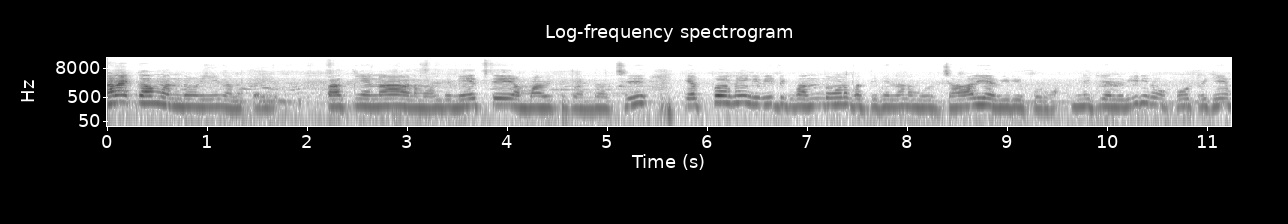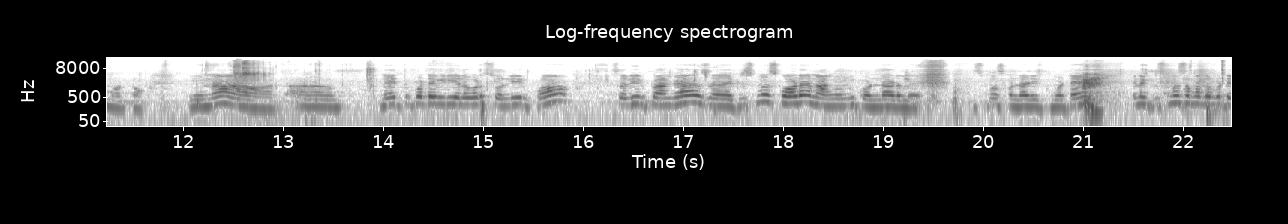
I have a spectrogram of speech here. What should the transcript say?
வணக்கம் வந்தோடனே நினைப்பறியும் பார்த்தீங்கன்னா நம்ம வந்து நேற்றே அம்மா வீட்டுக்கு வந்தாச்சு. எப்போவுமே எங்கள் வீட்டுக்கு வந்தோன்னு பார்த்தீங்கன்னா நம்ம ஒரு ஜாலியாக வீடியோ போடுவோம். இன்னைக்கு அந்த வீடியோ நம்ம போட்டிருக்கவே மாட்டோம். ஏன்னா நேற்று போட்ட வீடியோவில் கூட சொல்லியிருப்போம். சொல்லியிருப்பாங்க. கிறிஸ்மஸ் கூட நாங்கள் வந்து கொண்டாடலை. கிறிஸ்மஸ் கொண்டாடி இருக்க மாட்டேன். எனக்கு கிறிஸ்மஸ் சம்மந்தப்பட்ட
